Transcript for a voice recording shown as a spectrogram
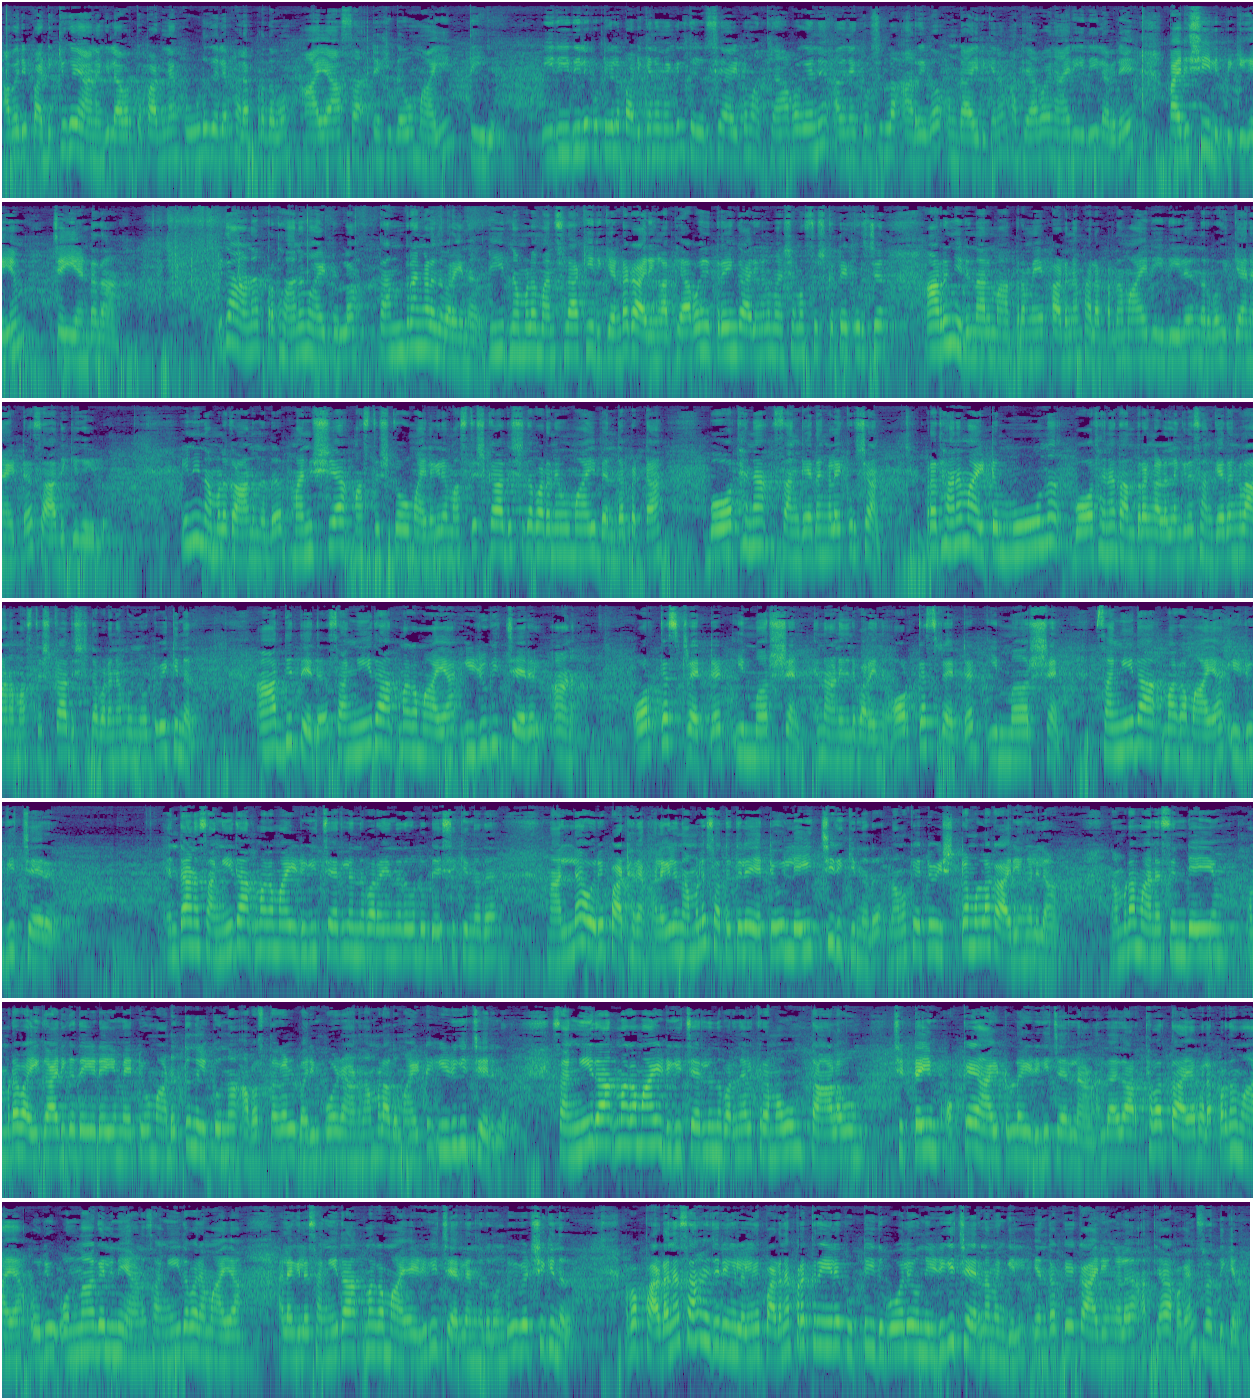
അവർ പഠിക്കുകയാണെങ്കിൽ അവർക്ക് പഠനം കൂടുതൽ ഫലപ്രദവും ആയാസരഹിതവുമായി തീരും. ഈ രീതിയിൽ കുട്ടികൾ പഠിക്കണമെങ്കിൽ തീർച്ചയായിട്ടും അധ്യാപകന് അതിനെക്കുറിച്ചുള്ള അറിവ് ഉണ്ടായിരിക്കണം. അധ്യാപകൻ ആ രീതിയിൽ അവരെ പരിശീലിപ്പിക്കുകയും ചെയ്യേണ്ടതാണ്. ഇതാണ് പ്രധാനമായിട്ടുള്ള തന്ത്രങ്ങളെന്ന് പറയുന്നത്. ഈ നമ്മൾ മനസ്സിലാക്കിയിരിക്കേണ്ട കാര്യങ്ങൾ അധ്യാപകൻ ഇത്രയും കാര്യങ്ങൾ മനുഷ്യ മസ്തിഷ്കത്തെക്കുറിച്ച് അറിഞ്ഞിരുന്നാൽ മാത്രമേ പഠനം ഫലപ്രദമായ രീതിയിൽ നിർവഹിക്കാനായിട്ട് സാധിക്കുകയുള്ളൂ. ഇനി നമ്മൾ കാണുന്നത് മനുഷ്യ മസ്തിഷ്കവുമായി അല്ലെങ്കിൽ മസ്തിഷ്കാധിഷ്ഠിത പഠനവുമായി ബന്ധപ്പെട്ട ബോധന സങ്കേതങ്ങളെക്കുറിച്ചാണ്. പ്രധാനമായിട്ടും മൂന്ന് ബോധന തന്ത്രങ്ങൾ അല്ലെങ്കിൽ സങ്കേതങ്ങളാണ് മസ്തിഷ്കാധിഷ്ഠിത പഠനം മുന്നോട്ട് വയ്ക്കുന്നത് ആദ്യത്തേത് സംഗീതാത്മകമായ ഇഴുകിച്ചേരൽ ആണ്. ഓർക്കസ്ട്രേറ്റഡ് ഇമേർഷൻ എന്നാണ് ഇതിന് പറയുന്നത്. ഓർക്കസ്ട്രേറ്റഡ് ഇമേർഷൻ സംഗീതാത്മകമായ ഇഴുകിച്ചേരൽ. എന്താണ് സംഗീതാത്മകമായ ഇഴുകിച്ചേരൽ എന്ന് പറയുന്നത് കൊണ്ട് ഉദ്ദേശിക്കുന്നത്? നല്ല ഒരു പഠനം അല്ലെങ്കിൽ നമ്മൾ സത്യത്തിൽ ഏറ്റവും ലയിച്ചിരിക്കുന്നത് നമുക്ക് ഏറ്റവും ഇഷ്ടമുള്ള കാര്യങ്ങളിലാണ്. നമ്മുടെ മനസ്സിന്റെയും നമ്മുടെ വൈകാരികതയുടെയും ഏറ്റവും അടുത്ത് നിൽക്കുന്ന അവസ്ഥകൾ വരുമ്പോഴാണ് നമ്മൾ അതുമായിട്ട് ഇഴുകിച്ചേരുന്നത്. സംഗീതാത്മകമായ ഇഴുകിച്ചേരൽ എന്ന് പറഞ്ഞാൽ ക്രമവും താളവും ചിട്ടയും ഒക്കെ ആയിട്ടുള്ള ഇഴുകിച്ചേരലാണ് അതായത് അർത്ഥവത്തായ ഫലപ്രദമായ ഒരു ഒന്നാകലിനെയാണ് സംഗീതപരമായ അല്ലെങ്കിൽ സംഗീതാത്മകമായ ഇഴുകിച്ചേരൽ എന്നതുകൊണ്ട് വിവക്ഷിക്കുന്നത്. അപ്പോൾ പഠന സാഹചര്യങ്ങളിൽ അല്ലെങ്കിൽ പഠന പ്രക്രിയയിൽ കുട്ടി ഇതുപോലെ ഒന്ന് ഇഴുകിച്ചേരണമെങ്കിൽ എന്തൊക്കെ കാര്യങ്ങൾ അധ്യാപകൻ ശ്രദ്ധിക്കണം?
